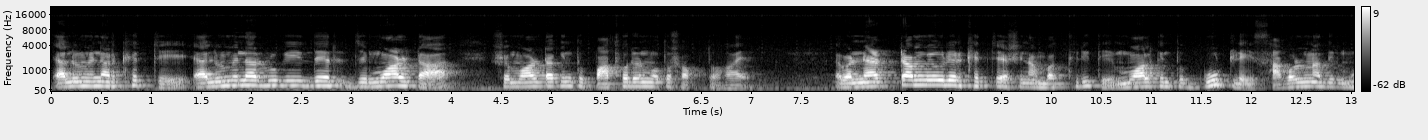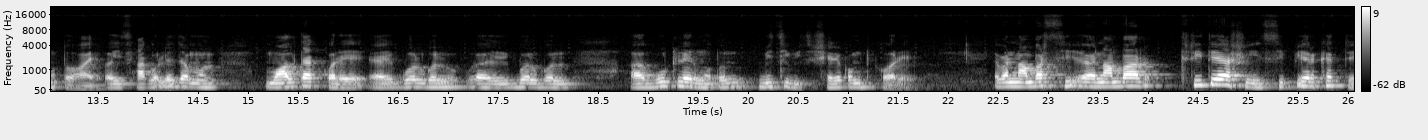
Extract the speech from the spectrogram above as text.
অ্যালুমিনার ক্ষেত্রে। অ্যালুমিনার রুগীদের যে মলটা সে মলটা কিন্তু পাথরের মতো শক্ত হয়। এবার ন্যাট্রামিউরের ক্ষেত্রে আসি নাম্বার থ্রিতে মল কিন্তু গুটলে ছাগল নাদির মতো হয়। ওই ছাগলে যেমন মল ত্যাগ করে গোল গোল গোল গোল গুটলের মতন বিচি বিচি সেরকমটি করে। এবার নাম্বার নাম্বার থ্রিতে আসি সিপিএর ক্ষেত্রে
